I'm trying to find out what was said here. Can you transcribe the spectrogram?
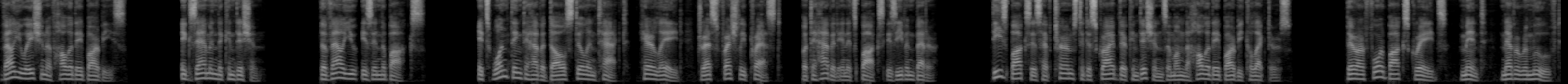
Valuation of holiday Barbies. Examine the condition. The value is in the box. It's one thing to have a doll still intact, hair laid, dress freshly pressed, but to have it in its box is even better. These boxes have terms to describe their conditions among the holiday Barbie collectors. There are four box grades, mint, never removed,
